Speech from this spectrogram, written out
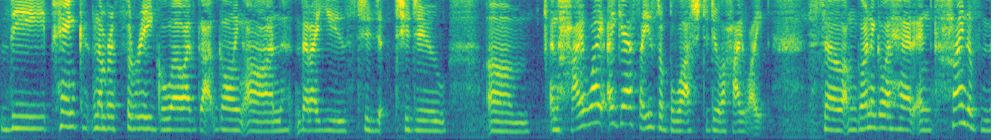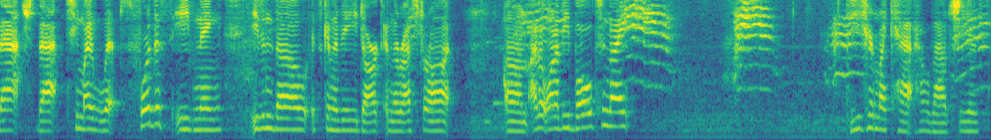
the pink number three glow I've got going on that I use to to do um, and highlight I guess. I used a blush to do a highlight. So I'm going to go ahead and kind of match that to my lips for this evening even though it's going to be dark in the restaurant. Um, I don't want to be bold tonight. Do you hear my cat how loud she is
